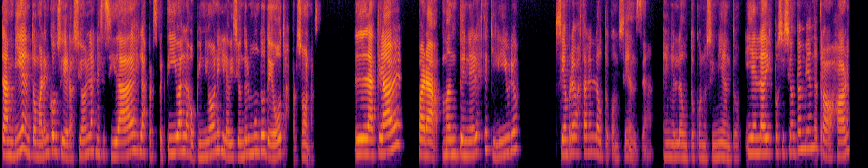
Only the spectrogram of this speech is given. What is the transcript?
también tomar en consideración las necesidades, las perspectivas, las opiniones y la visión del mundo de otras personas. La clave para mantener este equilibrio siempre va a estar en la autoconciencia, en el autoconocimiento y en la disposición también de trabajar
